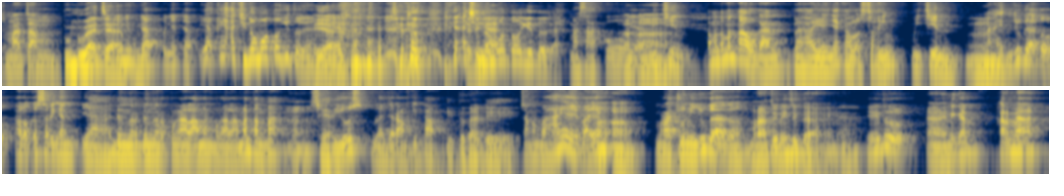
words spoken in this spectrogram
Semacam bumbu aja. Penyedap, penyedap. Ya kayak Ajinomoto gitu ya. Iya. Kayak Ajinomoto gitu. Masako ya, micin. Teman-teman tahu kan bahayanya kalau sering micin. Hmm. Nah, itu juga tuh kalau keseringan ya denger-denger pengalaman-pengalaman tanpa serius belajar Alkitab. Itu tadi. Sangat bahaya ya, Pak ya. Heeh. Meracuni juga tuh. meracuni juga. Ya itu, nah ini kan karena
